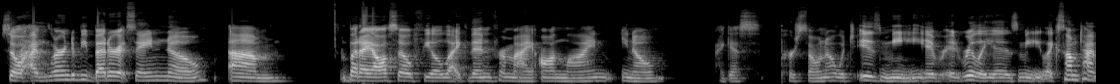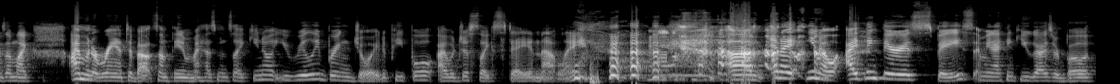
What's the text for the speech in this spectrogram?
So I've learned to be better at saying no. Um, but I also feel like then for my online, you know, I guess persona, which is me, it, it really is me. Like sometimes I'm like, I'm going to rant about something, and my husband's like, you know, you really bring joy to people. I would just like stay in that lane. um, and I, you know, I think there is space. I mean, I think you guys are both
